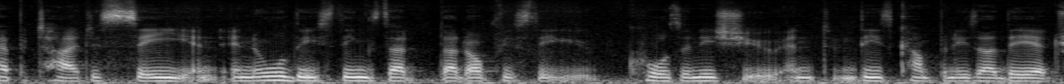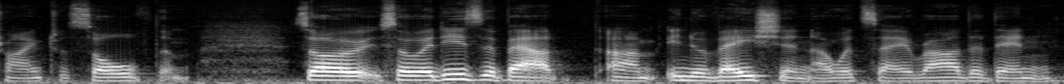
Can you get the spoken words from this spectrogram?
hepatitis C, and, and all these things that, that obviously cause an issue, and these companies are there trying to solve them. So, so it is about um, innovation, I would say, rather than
